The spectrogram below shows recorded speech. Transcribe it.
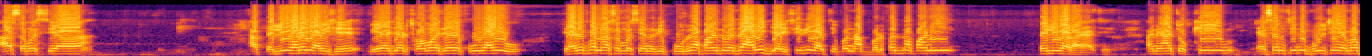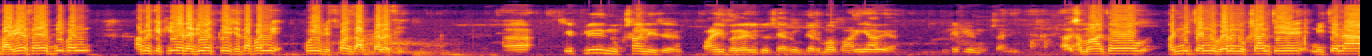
આ સમસ્યા આ પહેલી વાર જ આવી છે. બે હજાર છમાં જ્યારે પૂર આવ્યું, ત્યારે પણ આ સમસ્યા નથી. પૂરના પાણી તો બધા આવી જ જાય, સીધી વાત છે. પણ આ વરસાદના પાણી પહેલી વાર આવ્યા છે. અને આ ચોખ્ખી એસએમસીની ભૂલ છે એમાં બારિયા સાહેબની પણ અમે કેટલી વાર રજૂઆત કરી છતાં પણ કોઈ રિસ્પોન્સ આપતા નથી. કેટલી નુકસાની છે? પાણી ભરાયું તો શહેરનું ઘરમાં પાણી આવ્યા કેટલી નુકસાની આમાં તો ફર્નિચરનું ઘણું નુકસાન છે. નીચેના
